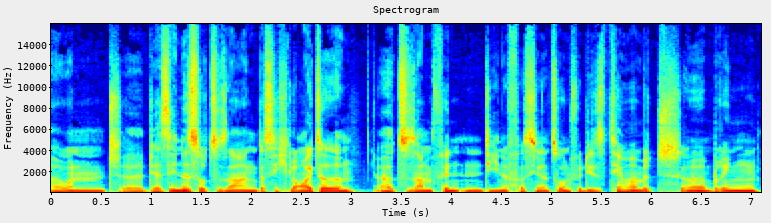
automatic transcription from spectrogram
Und äh, der Sinn ist sozusagen, dass sich Leute äh, zusammenfinden, die eine Faszination für dieses Thema mitbringen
